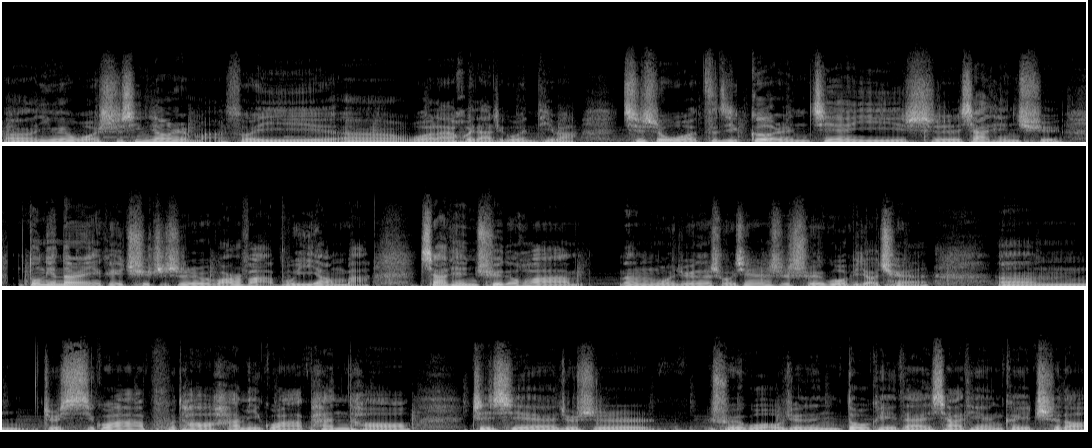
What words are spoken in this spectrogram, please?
嗯，因为我是新疆人嘛，所以嗯，我来回答这个问题吧。其实我自己个人建议是夏天去，冬天当然也可以去，只是玩法不一样吧。夏天去的话，嗯，我觉得首先是水果比较全。嗯，就西瓜、葡萄、哈密瓜、蟠桃这些，就是水果，我觉得你都可以在夏天可以吃到，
